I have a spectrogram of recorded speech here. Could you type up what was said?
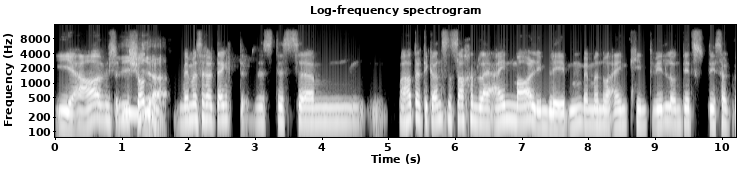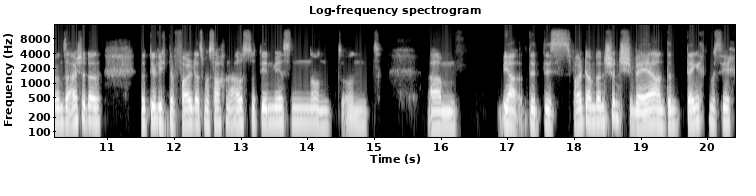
Ja, sch- schon. Ja. Wenn man sich halt denkt, das, das, ähm, man hat halt die ganzen Sachen einmal im Leben, wenn man nur ein Kind will. Und jetzt ist halt bei uns auch schon der, natürlich der Fall, dass wir Sachen aussortieren müssen und, und ähm, ja, das, das fällt einem dann schon schwer. Und dann denkt man sich,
